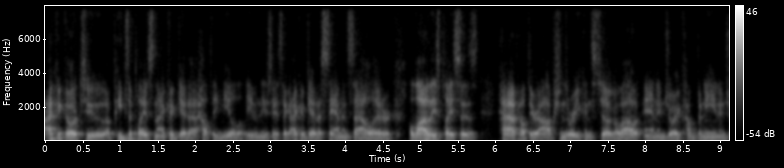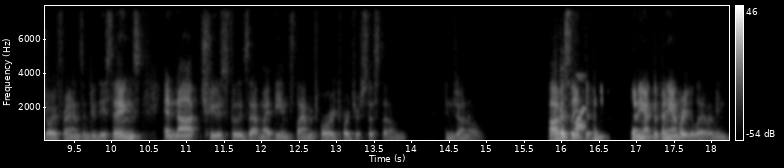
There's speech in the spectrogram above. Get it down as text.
I could go to a pizza place and I could get a healthy meal even these days. Like I could get a salmon salad, or a lot of these places have healthier options where you can still go out and enjoy company and enjoy friends and do these things and not choose foods that might be inflammatory towards your system in general. Obviously, depending depending on depending on where you live. I mean,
